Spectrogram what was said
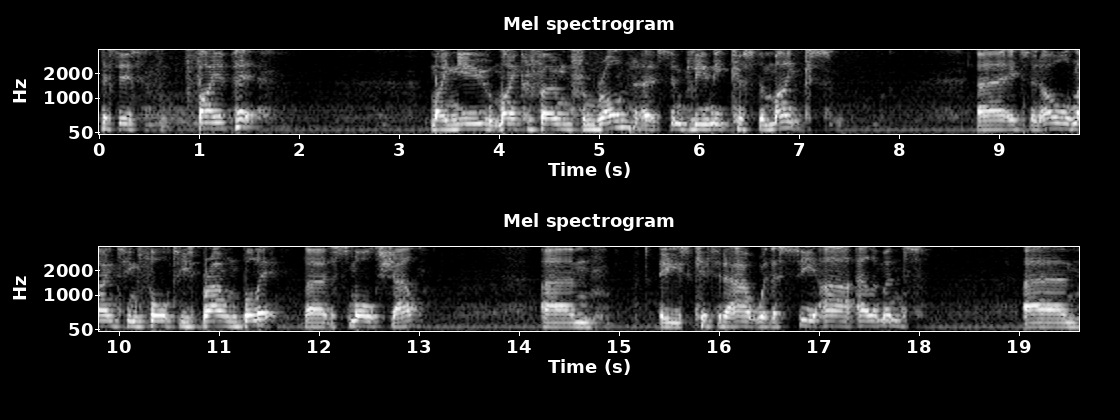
This is Fire Pit, my new microphone from Ron at Simply Unique Kustom Mics. Uh, it's an old 1940s brown bullet, uh, the small shell. Um, he's kitted it out with a CR element, um,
